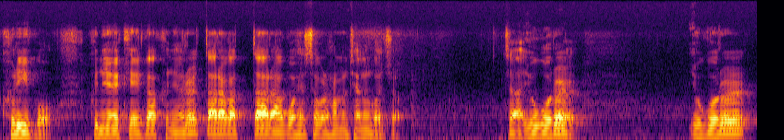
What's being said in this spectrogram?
그리고 그녀의 개가 그녀를 따라갔다라고 해석을 하면 되는 거죠. 자, 요거를 요거를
